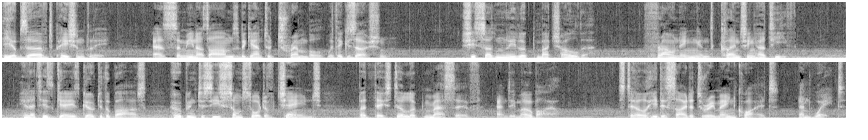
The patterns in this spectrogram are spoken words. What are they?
He observed patiently as Samina's arms began to tremble with exertion. She suddenly looked much older, frowning and clenching her teeth. He let his gaze go to the bars, hoping to see some sort of change, but they still looked massive and immobile. Still, he decided to remain quiet and wait.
